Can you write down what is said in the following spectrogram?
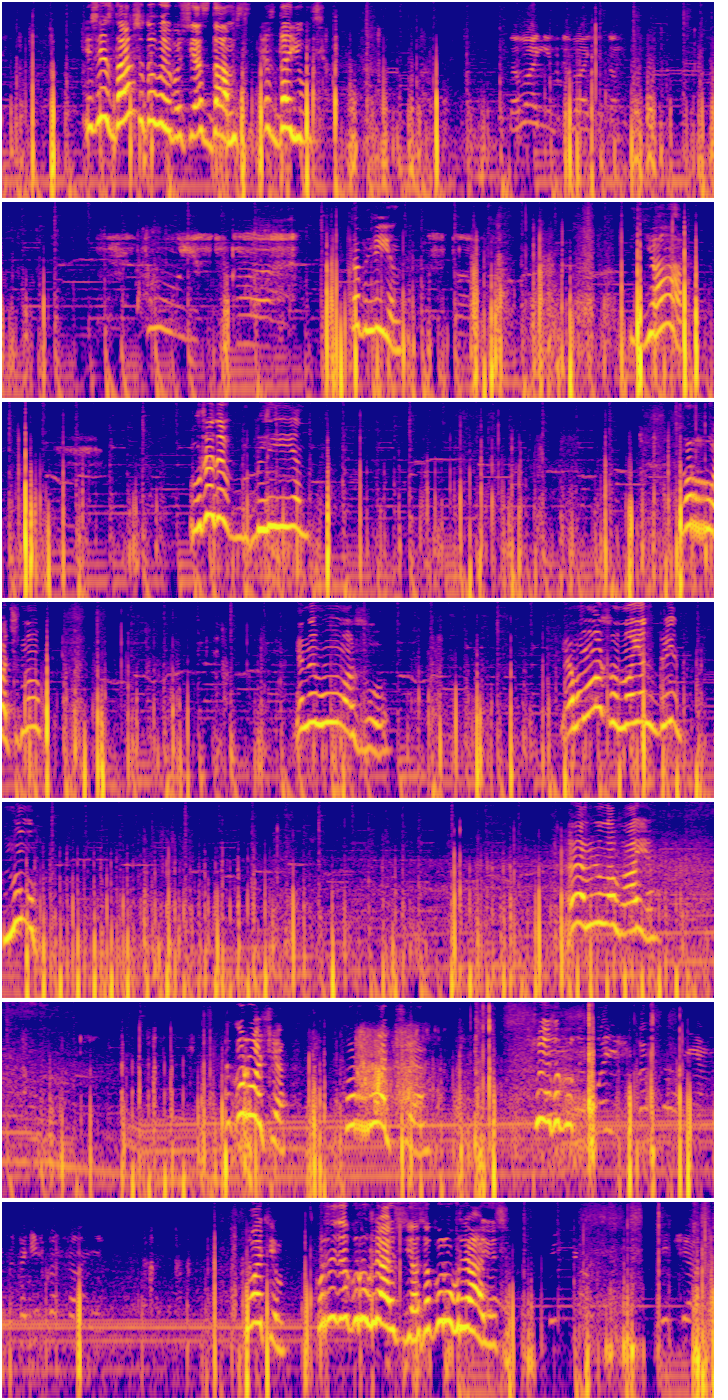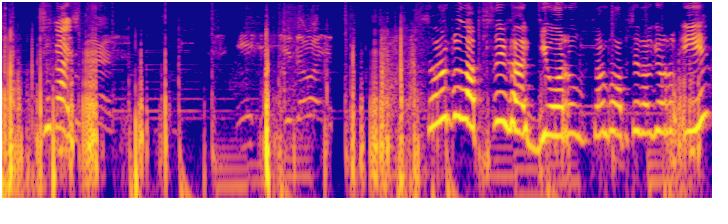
Якщо я здамся, то вибач, я здамся, я здаюсь. Давай, не сдавайся там. Ой, Та блін. Як? Уже не... Блін. Коротше, ну Я не можу. Я можу, но я, блін, ну. Е, мене лагає. Та коротше, коротше. Що я забув? Заходишь в касание, заходи в касание. Потім. Коротше, закругляюсь я, закругляюсь. Була Психа Герл. З вами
